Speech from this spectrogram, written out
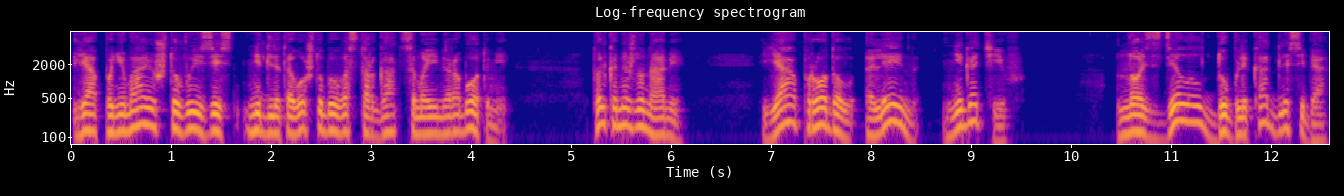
Я понимаю, что вы здесь не для того, чтобы восторгаться моими работами. Только между нами. Я продал Элейн негатив, но сделал дубликат для себя.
